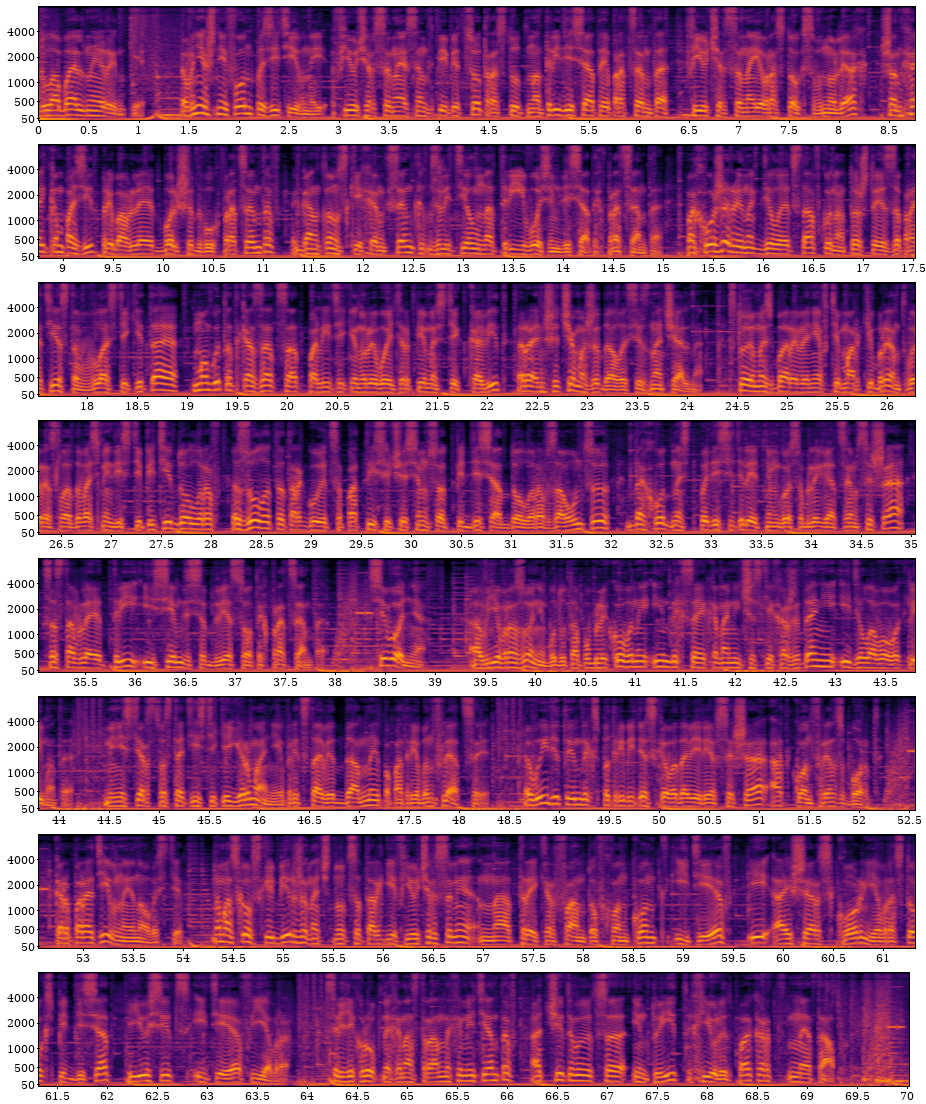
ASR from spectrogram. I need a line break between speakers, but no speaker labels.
Глобальные рынки. Внешний фон позитивный. Фьючерсы на S&P 500 растут на 0,3%, фьючерсы на Евростокс в нулях, Шанхай Композит прибавляет больше 2%, гонконгский Хэнк взлетел на 3,8%. Похоже, рынок делает ставку на то, что из-за протестов власти Китая могут отказаться от политики нулевой терпимости к ковид раньше, чем ожидалось изначально. Стоимость барреля нефти марки Brent выросла до 85 долларов, золото торгуется по 1750 долларов за унцию, доходность по десятилетним гособлигациям США составляет 3,72%. Сегодня а в еврозоне будут опубликованы индексы экономических ожиданий и делового климата. Министерство статистики Германии представит данные по потреб инфляции. Выйдет индекс потребительского доверия в США от Conference Board. Корпоративные новости. На московской бирже начнутся торги фьючерсами на of Hong Kong ETF и iShares Core Евростокс 50 USITS ETF Евро. Среди крупных иностранных эмитентов отчитываются Intuit, Hewlett Packard, NetApp.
